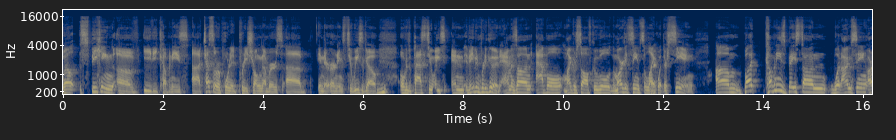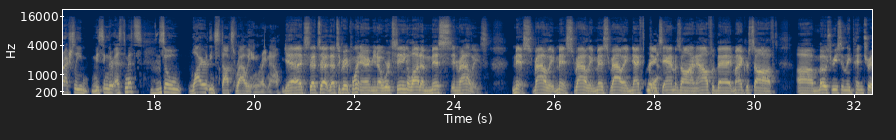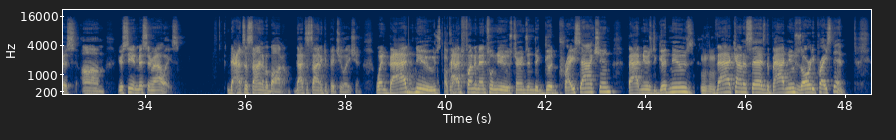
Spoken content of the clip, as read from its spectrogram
Well, speaking of EV companies, uh, Tesla reported pretty strong numbers uh, in their earnings two weeks ago mm-hmm. over the past two weeks, and they've been pretty good. Amazon, Apple, Microsoft, Google, the market seems to like right. what they're seeing. Um, but companies, based on what I'm seeing, are actually missing their estimates. Mm-hmm. So why are these stocks rallying right now? Yeah, that's that's a, that's a great point, Aaron. You know, we're seeing a lot of miss and rallies miss, rally, miss, rally, miss, rally. Netflix, yeah. Amazon, Alphabet, Microsoft, um, most recently Pinterest. Um, you're seeing missing rallies. that's a sign of a bottom. That's a sign of capitulation. When bad news, okay. bad fundamental news turns into good price action, bad news to good news, mm-hmm. that kind of says the bad news is already priced in.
